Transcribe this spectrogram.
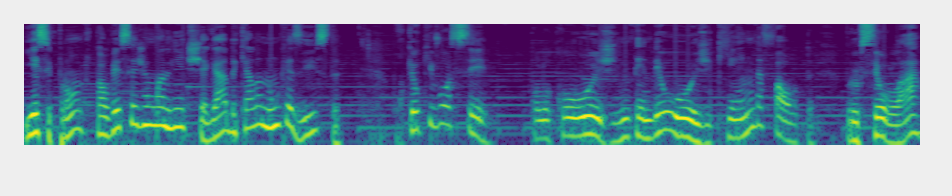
E esse pronto talvez seja uma linha de chegada que ela nunca exista. Porque o que você colocou hoje, entendeu hoje, que ainda falta para o seu lá,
